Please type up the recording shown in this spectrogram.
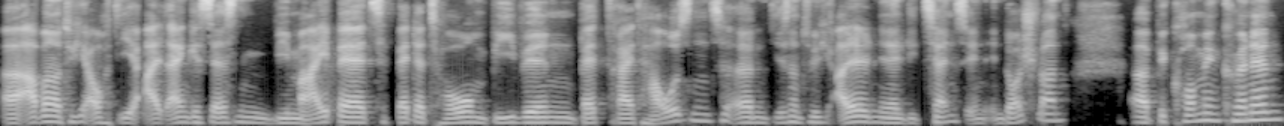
äh, aber natürlich auch die alteingesessenen wie MyBet, Bet at Home, Bwin, Bet 3000, äh, die es natürlich alle eine Lizenz in, in Deutschland äh, bekommen können.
